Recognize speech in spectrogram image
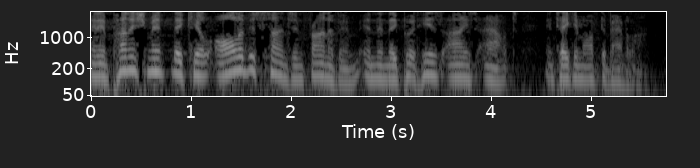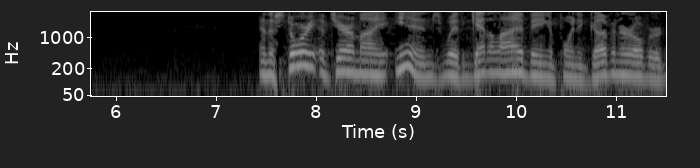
And in punishment, they kill all of his sons in front of him, and then they put his eyes out and take him off to Babylon. And the story of Jeremiah ends with Gedaliah being appointed governor over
